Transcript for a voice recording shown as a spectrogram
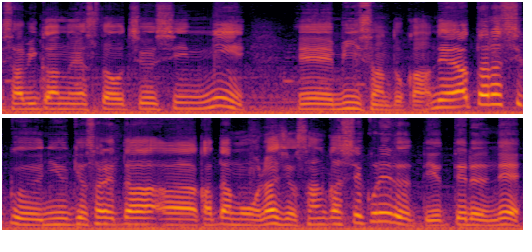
サビ缶の安田を中心にえー、B さんとか。で新しく入居された方もラジオ参加してくれるって言ってるんで、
